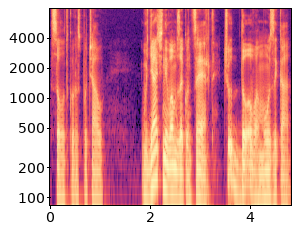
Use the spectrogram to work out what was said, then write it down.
солодко розпочав. Вдячний вам за концерт. Чудова музика.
